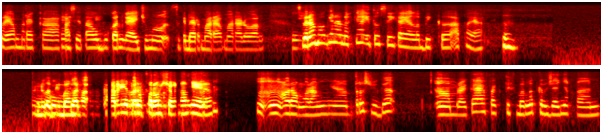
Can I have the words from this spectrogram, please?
yang mereka kasih tahu. Bukan kayak cuma sekedar marah-marah doang. Sebenarnya mungkin anaknya itu sih kayak lebih ke apa ya? Mendukung lebih banget ke, karir profesionalnya ya? Orang-orangnya. Terus juga uh, mereka efektif banget kerjanya kan.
